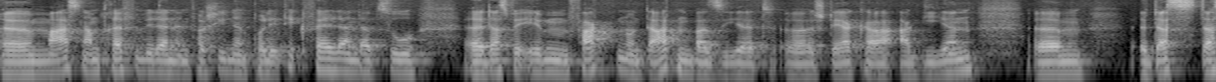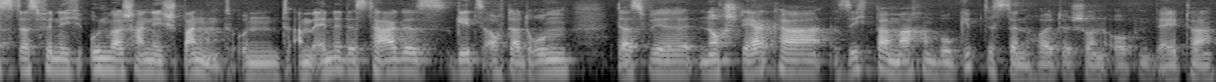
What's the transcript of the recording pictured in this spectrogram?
äh, Maßnahmen treffen wir dann in verschiedenen Politikfeldern dazu, äh, dass wir eben fakten- und datenbasiert äh, stärker agieren. Ähm, das, das, das finde ich unwahrscheinlich spannend. Und am Ende des Tages geht es auch darum, dass wir noch stärker sichtbar machen, wo gibt es denn heute schon Open Data.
